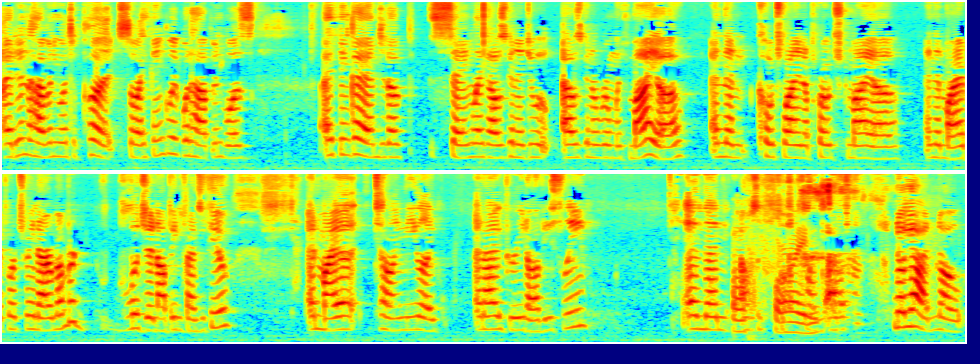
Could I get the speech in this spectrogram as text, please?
I didn't have anyone to put. So I think like what happened was, I think I ended up saying like I was gonna do I was gonna room with Maya, and then Coach Lyon approached Maya, and then Maya approached me, and I remember legit not being friends with you, and Maya telling me like, and I agreed obviously, and then I Oh, was like, fuck, fine. like, I, no, yeah, no,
